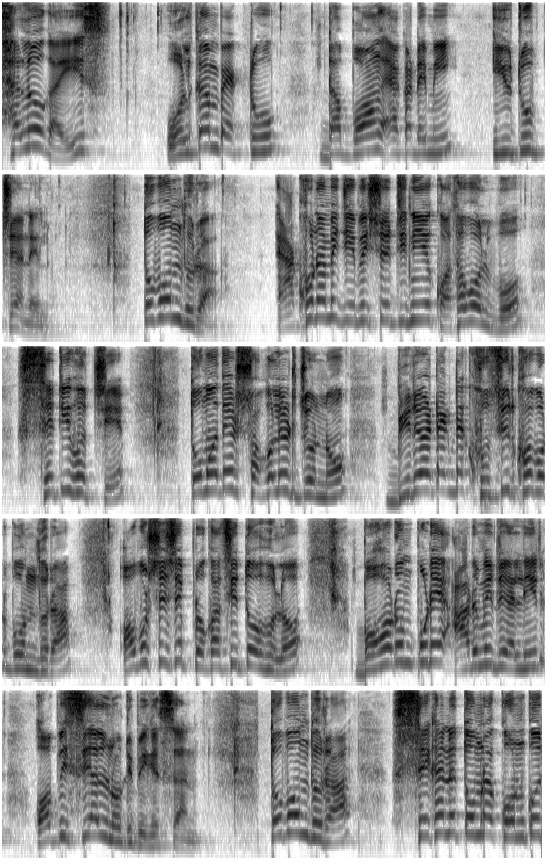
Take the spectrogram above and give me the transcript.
Hello guys welcome back to the Bong academy YouTube channel তো বন্ধুরা এখন আমি যে বিষয়টি নিয়ে কথা বলব, সেটি হচ্ছে তোমাদের সকলের জন্য বিরাট একটা খুশির খবর, বন্ধুরা। অবশেষে প্রকাশিত হলো বহরমপুরে আর্মি র্যালির অফিসিয়াল নোটিফিকেশান। তো বন্ধুরা, সেখানে তোমরা কোন কোন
